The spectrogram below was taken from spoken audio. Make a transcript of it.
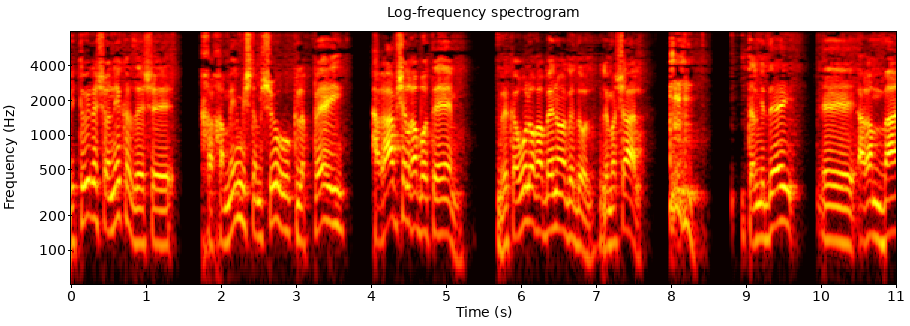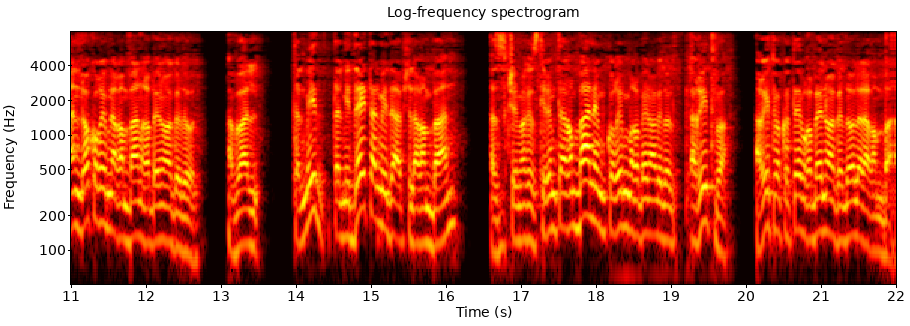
ביטוי לשוני כזה שחכמים השתמשו כלפי הרב של רבותיהם, וקראו לו רבנו הגדול. למשל, תלמידי אה, הרמב"ן לא קוראים לרמב"ן רבנו הגדול, אבל תלמיד, תלמידי תלמידיו של הרמב"ן, אז כשמזכירים את הרמב"ן, הם קוראים רבנו הגדול הריטווה. הריטווה כותב רבנו הגדול על הרמב"ן.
